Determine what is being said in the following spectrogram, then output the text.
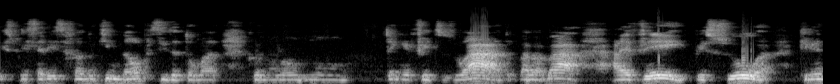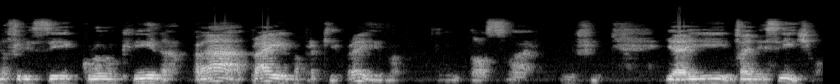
especialista falando que não precisa tomar, quando não, não tem efeito zoado, babá. Aí vem pessoa querendo oferecer cloroquina pra, pra Ema, pra quê? Pra Ema. Nossa, enfim. E aí vai nesse ritmo.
